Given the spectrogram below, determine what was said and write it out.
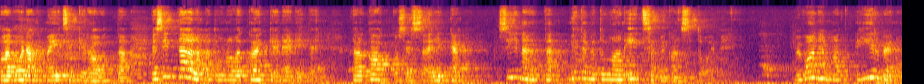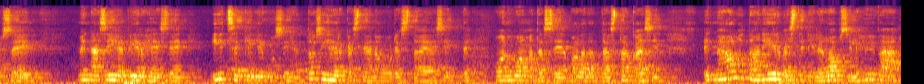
vai voidaanko me itsekin rauhoittaa. Ja sitten täällä mä tuun olla kaikkein eniten, täällä kakkosessa, eli siinä, että miten me tullaan itsemme kanssa toimeen. Me vanhemmat hirveän usein mennään siihen virheeseen, itsekin livun siihen tosi herkästi aina uudestaan ja sitten voin huomata se ja palata taas takaisin. Että me halutaan hirveästi niille lapsille hyvää.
